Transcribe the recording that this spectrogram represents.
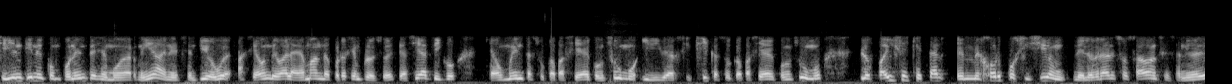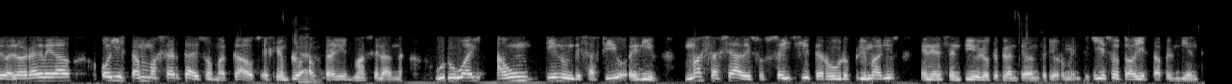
si bien tiene componentes de modernidad en el sentido de hacia dónde va la demanda, por ejemplo, del sudeste asiático, que aumenta su capacidad de consumo y diversifica su capacidad de consumo, los países que están en mejor posición de lograr esos avances a nivel de valor agregado, hoy están más cerca de esos mercados. Ejemplo, Claro. Australia y Nueva Zelanda. Uruguay aún tiene un desafío en ir más allá de esos 6, 7 rubros primarios en el sentido de lo que planteaba anteriormente. Y eso todavía está pendiente.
